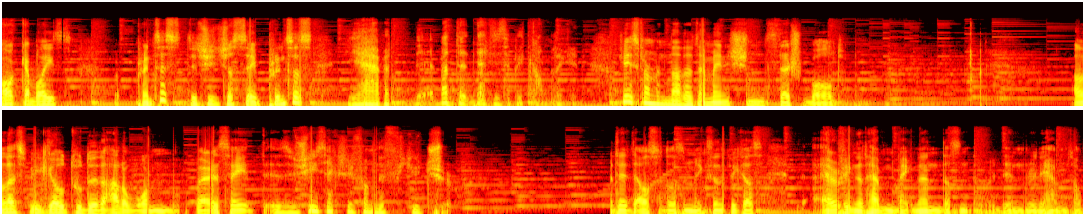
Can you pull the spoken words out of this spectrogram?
Okay, please. Princess? Did she just say princess? Yeah, but but th that is a bit complicated. She's from another dimension slash world. Unless we go to the other one where I say she's actually from the future. But it also doesn't make sense because everything that happened back then doesn't didn't really happen. So,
